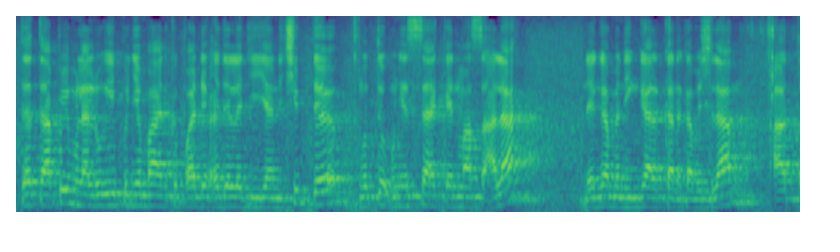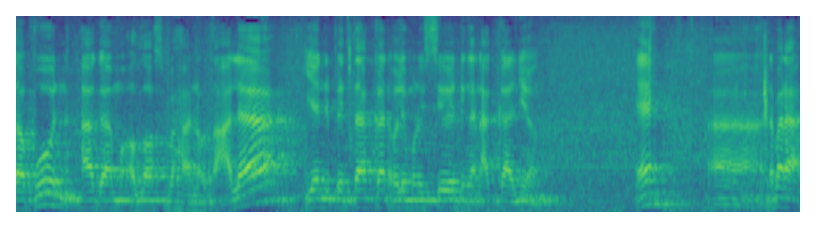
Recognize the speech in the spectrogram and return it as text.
tetapi melalui penyembahan kepada ideologi yang dicipta untuk menyelesaikan masalah dengan meninggalkan agama Islam ataupun agama Allah Subhanahu taala yang diperintahkan oleh manusia dengan akalnya. Eh? Ha, nampak tak?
